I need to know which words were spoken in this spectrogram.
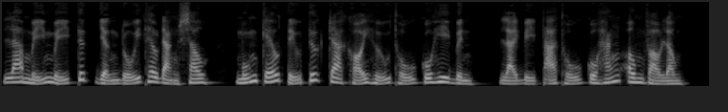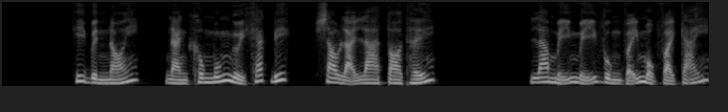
La Mỹ Mỹ tức giận đuổi theo đằng sau, muốn kéo tiểu tước ra khỏi hữu thủ của Hi Bình, lại bị tả thủ của hắn ôm vào lòng. Hi Bình nói, nàng không muốn người khác biết, sao lại la to thế? La Mỹ Mỹ vùng vẫy một vài cái,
